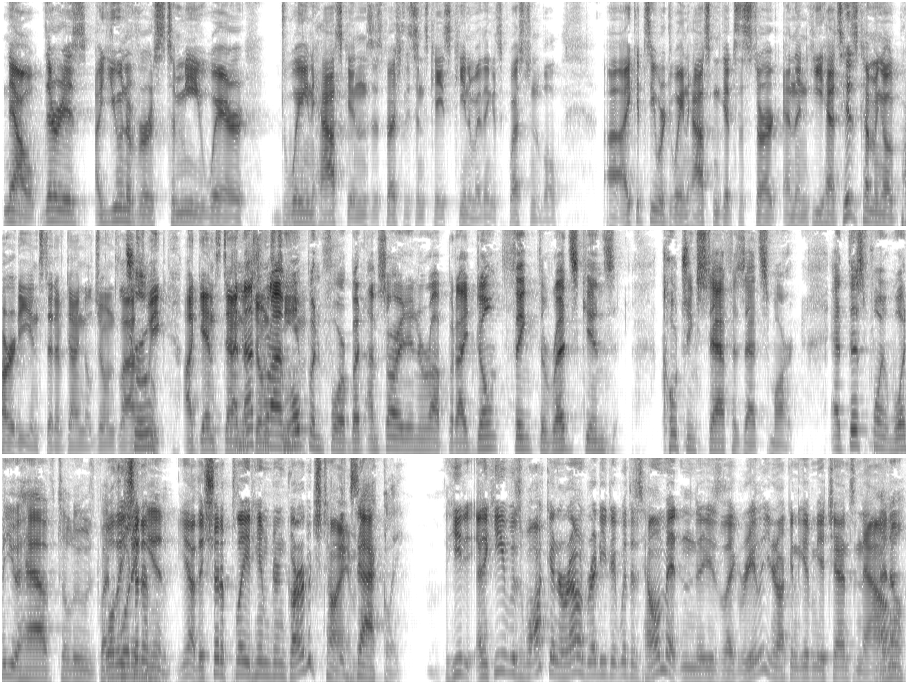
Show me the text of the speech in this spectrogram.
Now, there is a universe to me where Dwayne Haskins, especially since Case Keenum, I think is questionable. Uh, I could see where Dwayne Haskins gets the start, and then he has his coming out party instead of Daniel Jones last True. week against Daniel and that's Jones. That's what I'm hoping for. But I'm sorry to interrupt, but I don't think the Redskins coaching staff is that smart. At this point, what do you have to lose by well, they putting in? Yeah, they should have played him during garbage time. Exactly. He like he was walking around ready to with his helmet, and he's like, "Really? You're not going to give me a chance now?" I know,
